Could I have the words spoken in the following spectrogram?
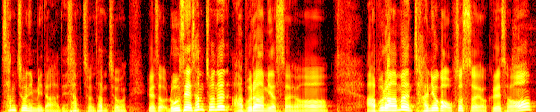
삼촌입니다. 네, 삼촌, 삼촌. 그래서 롯의 삼촌은 아브라함이었어요. 아브라함은 자녀가 없었어요. 그래서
